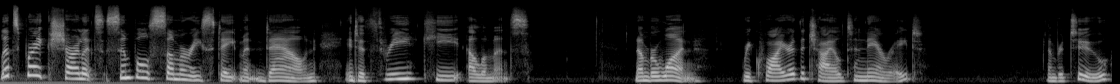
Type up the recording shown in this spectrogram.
Let's break Charlotte's simple summary statement down into three key elements. Number one, require the child to narrate. Number two,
